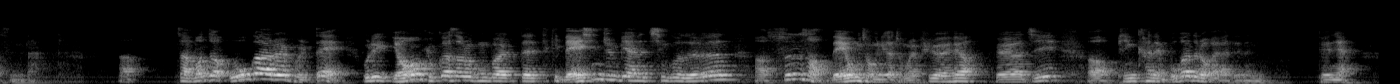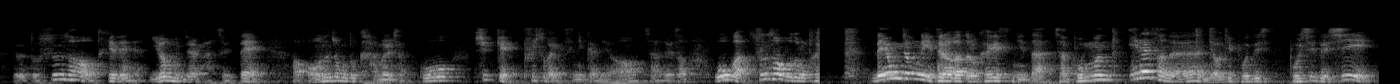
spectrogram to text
같습니다. 아, 자, 먼저 5가를 볼 때, 우리 영어 교과서를 공부할 때, 특히 내신 준비하는 친구들은 어, 순서, 내용 정리가 정말 필요해요. 그래야지 어, 빈칸에 뭐가 들어가야 되는, 되냐, 또 순서가 어떻게 되냐, 이런 문제를 봤을 때 어, 느 정도 감을 잡고 쉽게 풀 수가 있으니까요. 자, 그래서 5가 순서 보도록 하겠습니다. 내용 정리 들어가도록 하겠습니다. 자, 본문 1에서는 여기 보듯이, 보시듯이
